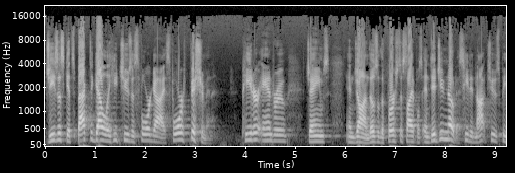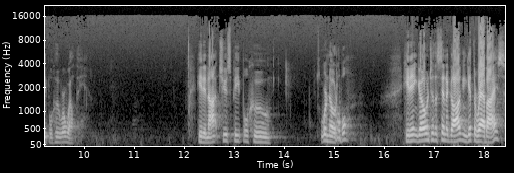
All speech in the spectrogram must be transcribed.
Jesus gets back to Galilee, he chooses four guys, four fishermen Peter, Andrew, James, and John. Those are the first disciples. And did you notice he did not choose people who were wealthy? He did not choose people who were notable. He didn't go into the synagogue and get the rabbis.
